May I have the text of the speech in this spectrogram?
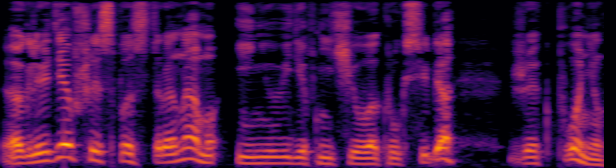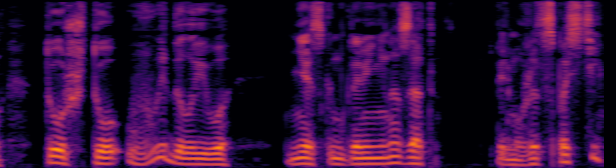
Оглядевшись по сторонам и не увидев ничего вокруг себя, Джек понял, то, что выдало его несколько мгновений назад, теперь может спасти.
